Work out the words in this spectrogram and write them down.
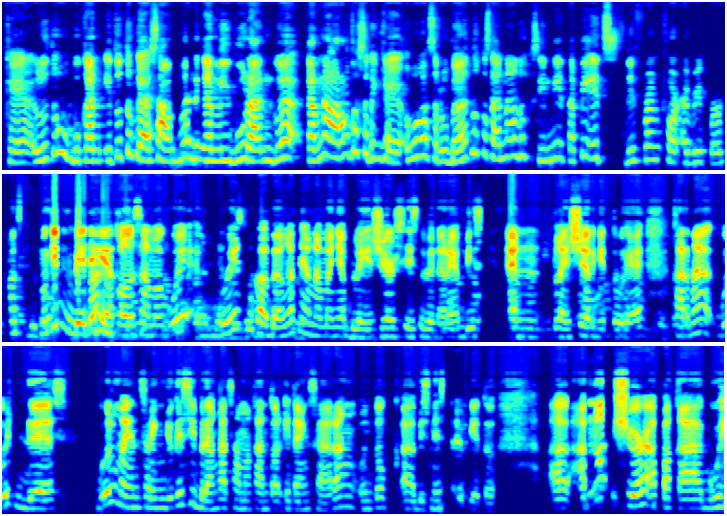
kayak lu tuh bukan itu tuh nggak sama dengan liburan. Gue karena orang tuh sering kayak wah oh, seru banget lu ke sana lu ke sini tapi it's different for every purpose gitu. mungkin beda ya kalau sama gue gue suka banget yang namanya pleasure sih sebenarnya business and pleasure gitu ya. Karena gue udah gue lumayan sering juga sih berangkat sama kantor kita yang sekarang untuk uh, business trip gitu. Uh, I'm not sure apakah gue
